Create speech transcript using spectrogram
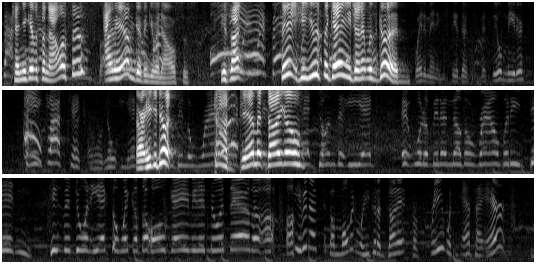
Sides. Back Can you give us analysis? I am giving you analysis. Oh, He's Oh, not. See, he used the the gauge and it was good. Wait a minute. You still there's, there's still meter. Oh, flash kick. Oh no, EX. All right, he can do it. Would've been the round. God damn it, If Daigo. he had done the EX, it would have been another round, but he didn't. He's been doing EX on Wake Up the whole game. He didn't do it there though. Even at the moment where he could have done it for free with the anti-air, he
